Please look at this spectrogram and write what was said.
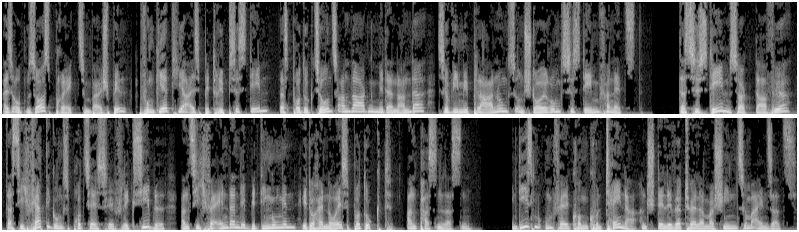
als Open Source Projekt zum Beispiel fungiert hier als Betriebssystem, das Produktionsanlagen miteinander sowie mit Planungs- und Steuerungssystemen vernetzt. Das System sorgt dafür, dass sich Fertigungsprozesse flexibel an sich verändernde Bedingungen wie durch ein neues Produkt anpassen lassen. In diesem Umfeld kommen Container anstelle virtueller Maschinen zum Einsatz.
